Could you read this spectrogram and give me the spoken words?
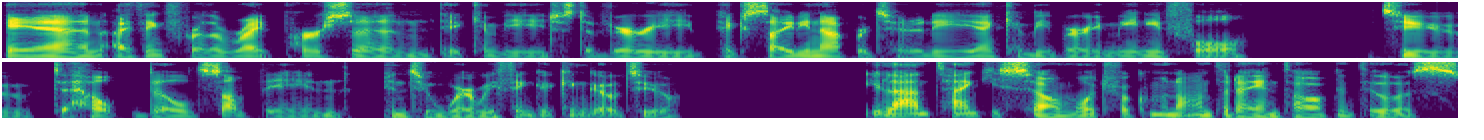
And I think for the right person, it can be just a very exciting opportunity and can be very meaningful to to help build something into where we think it can go to. Ylan, thank you so much for coming on today and talking to us.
